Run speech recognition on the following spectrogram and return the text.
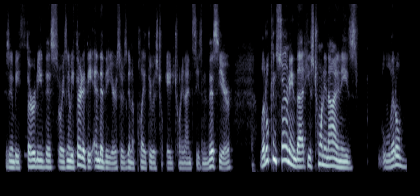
He's going to be 30 this, or he's going to be 30 at the end of the year. So he's going to play through his age 29 season this year. Little concerning that he's 29 and he's little.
